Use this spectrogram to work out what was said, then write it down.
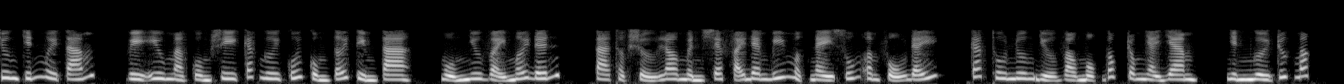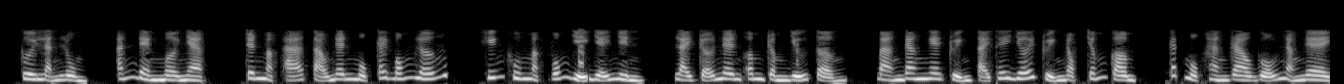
Chương 98, vì yêu mà cùng si các ngươi cuối cùng tới tìm ta, muộn như vậy mới đến, ta thật sự lo mình sẽ phải đem bí mật này xuống âm phủ đấy, các thu nương dựa vào một góc trong nhà giam, nhìn người trước mắt, cười lạnh lùng, ánh đèn mờ nhạt, trên mặt ả tạo nên một cái bóng lớn, khiến khuôn mặt vốn dĩ dễ nhìn, lại trở nên âm trầm dữ tợn. Bạn đang nghe truyện tại thế giới truyện đọc.com, cách một hàng rào gỗ nặng nề,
